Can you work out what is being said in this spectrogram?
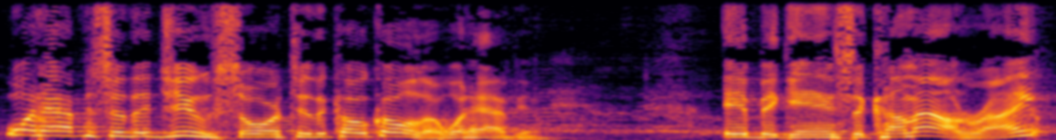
what happens to the juice or to the Coca-Cola? What have you? It begins to come out, right?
